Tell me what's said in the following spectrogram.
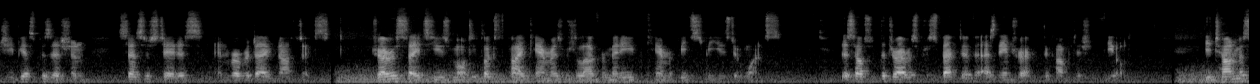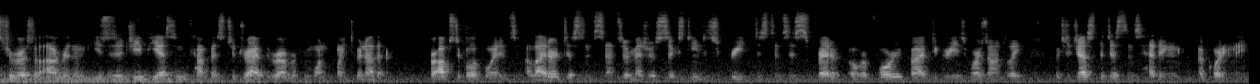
GPS position, sensor status, and rover diagnostics. Driver sites use multiplexed PI cameras which allow for many camera feeds to be used at once. This helps with the driver's perspective as they interact with the competition field. The autonomous traversal algorithm uses a GPS and compass to drive the rover from one point to another. For obstacle avoidance, a LiDAR distance sensor measures 16 discrete distances spread over 45 degrees horizontally, which adjusts the distance heading accordingly.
